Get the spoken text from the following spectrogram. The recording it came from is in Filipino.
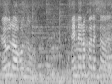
Ay, wala ako noon. Ay, meron pala sa... Na.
